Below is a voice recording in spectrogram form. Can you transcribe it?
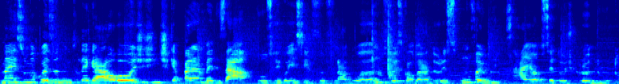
Mais uma coisa muito legal, hoje a gente quer parabenizar os reconhecidos no final do ano, os dois colaboradores. Um foi o Israel do setor de produto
